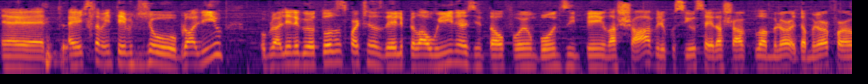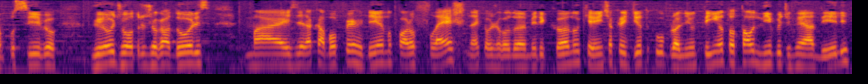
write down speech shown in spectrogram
É, a gente também teve o Brolinho. O Brolinho ganhou todas as partidas dele pela Winners, então foi um bom desempenho na chave. Ele conseguiu sair da chave pela melhor, da melhor forma possível. Ganhou de outros jogadores, mas ele acabou perdendo para o Flash, né, que é um jogador americano, que a gente acredita que o Brolinho tem o total nível de ganhar dele.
